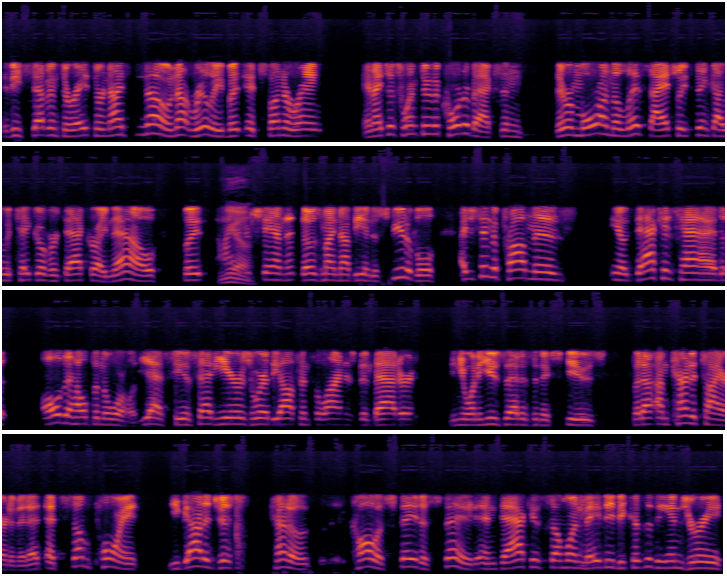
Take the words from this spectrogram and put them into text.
if he's seventh or eighth or ninth? No, not really. But it's fun to rank. And I just went through the quarterbacks, and there were more on the list. I actually think I would take over Dak right now but yeah. I understand that those might not be indisputable. I just think the problem is, you know, Dak has had all the help in the world. Yes, he has had years where the offensive line has been battered, and you want to use that as an excuse. But I, I'm kind of tired of it. At, at some point, you got to just kind of call a spade a spade. And Dak is someone maybe because of the injury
